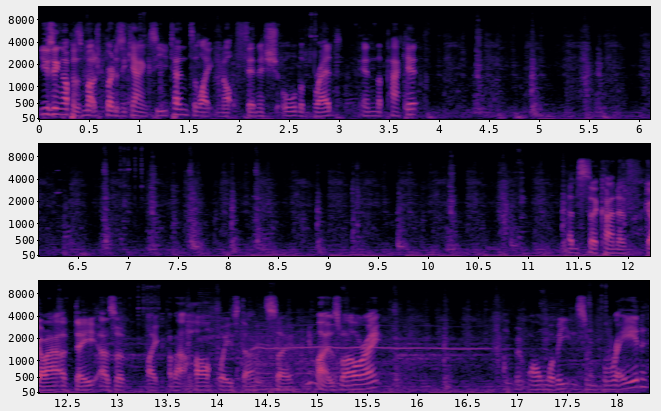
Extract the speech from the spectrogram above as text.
Using up as much bread as you can, because you tend to like not finish all the bread in the packet. Tends to kind of go out of date as of like about halfway's done, so you might as well, right? Nothing wrong with eating some bread.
